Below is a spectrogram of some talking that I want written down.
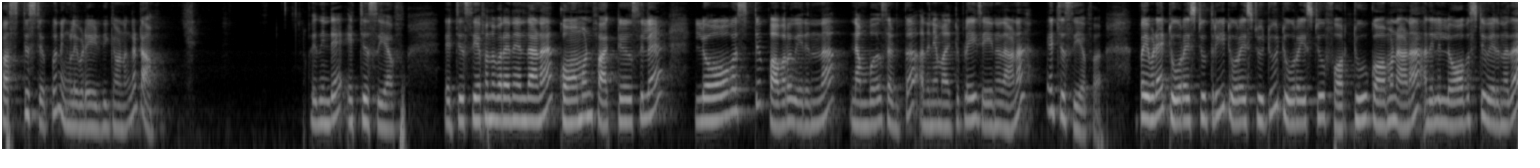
ഫസ്റ്റ് സ്റ്റെപ്പ് നിങ്ങളിവിടെ എഴുതിക്കോണം കേട്ടോ. അപ്പോൾ ഇതിന്റെ H C F H C F എന്ന് പറയുന്നത് എന്താണ്? കോമൺ ഫാക്ടേഴ്സിലെ ലോവസ്റ്റ് പവർ വരുന്ന നമ്പേഴ്സ് എടുത്ത് അതിനെ മൾട്ടിപ്ലൈ ചെയ്യുന്നതാണ് എച്ച് സി എഫ് അപ്പോൾ ഇവിടെ two rise two three two rise two two two rise two four two common ആണ്. അതിൽ ലോവസ്റ്റ് വരുന്നത്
